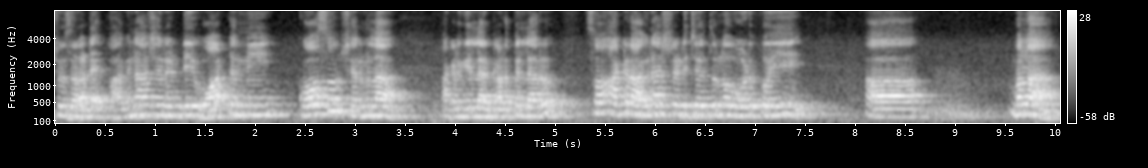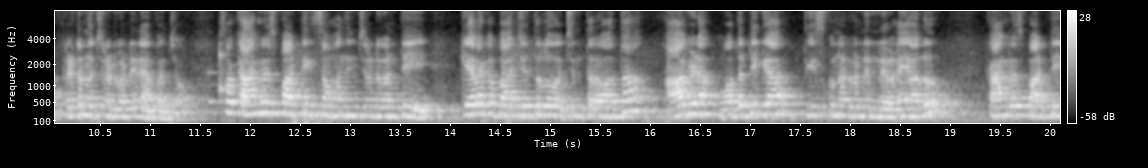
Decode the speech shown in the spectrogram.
చూశారు. అంటే అవినాష్ రెడ్డి ఓటమి కోసం షర్మిల అక్కడికి వెళ్ళారు కడప వెళ్ళారు. సో అక్కడ అవినాష్ రెడ్డి చేతుల్లో ఓడిపోయి మళ్ళా రిటర్న్ వచ్చినటువంటి నేపథ్యం. సో కాంగ్రెస్ పార్టీకి సంబంధించినటువంటి కీలక బాధ్యతలు వచ్చిన తర్వాత ఆవిడ మొదటిగా తీసుకున్నటువంటి నిర్ణయాలు కాంగ్రెస్ పార్టీ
